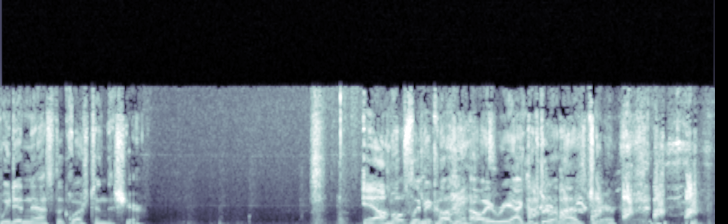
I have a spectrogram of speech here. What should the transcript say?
We didn't ask the question this year. Yeah. Mostly because of how he reacted to it last year.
